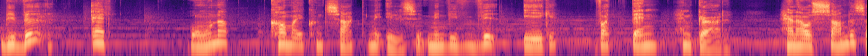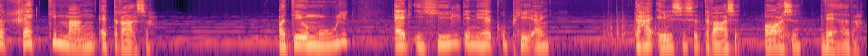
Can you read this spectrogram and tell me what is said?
Vi ved, at Warner kommer i kontakt med Else, men vi ved ikke, hvordan han gør det. Han har jo samlet sig rigtig mange adresser. Og det er jo muligt, at i hele den her gruppering, der har Elses adresse også været der.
